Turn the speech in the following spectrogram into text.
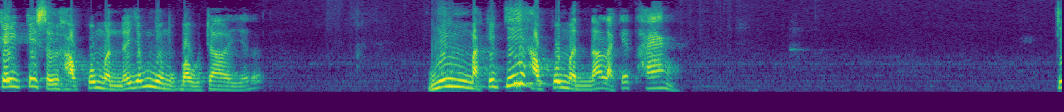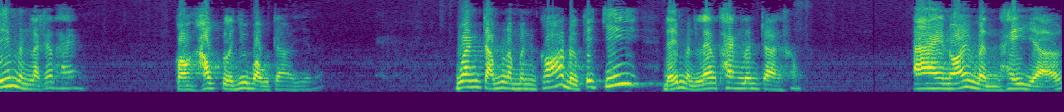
cái cái sự học của mình nó giống như một bầu trời vậy đó. Nhưng mà cái trí học của mình nó là cái thang. Chỉ mình là cái thang. Còn học là như bầu trời vậy đó. Quan trọng là mình có được cái trí để mình leo thang lên trời không? Ai nói mình hay dở,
